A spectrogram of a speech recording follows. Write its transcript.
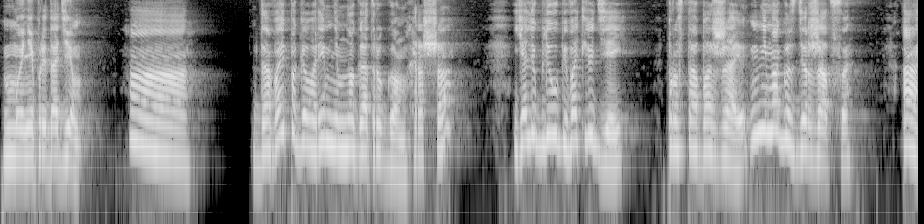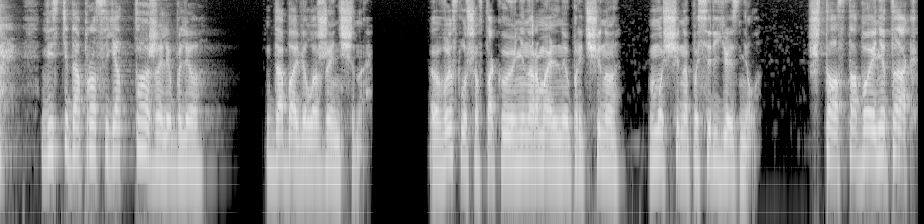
мы не предадим. А, -а, а Давай поговорим немного о другом, хорошо? Я люблю убивать людей. Просто обожаю, не могу сдержаться. А, вести допросы я тоже люблю. Добавила женщина. Выслушав такую ненормальную причину, мужчина посерьезнел. «Что с тобой не так?»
